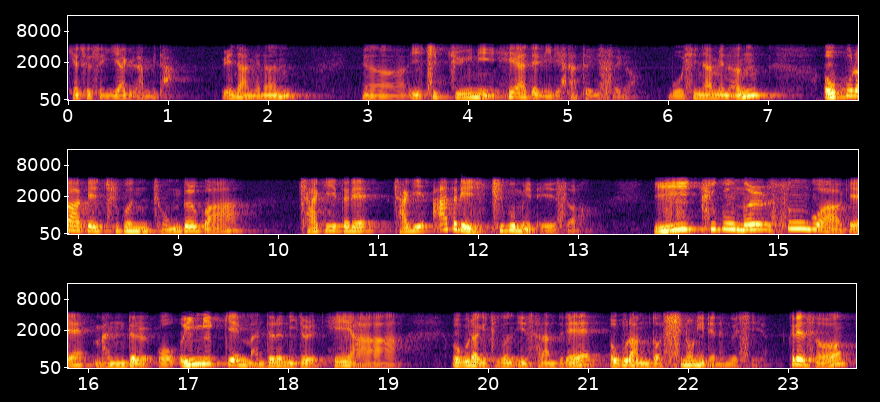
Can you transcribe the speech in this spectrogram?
계속해서 이야기를 합니다. 왜냐하면은 어, 이 집주인이 해야 될 일이 하나 더 있어요. 무엇이냐면은 억울하게 죽은 종들과 자기들의 자기 아들의 죽음에 대해서 이 죽음을 숭고하게 만들고 의미 있게 만드는 일을 해야 억울하게 죽은 이 사람들의 억울함도 신혼이 되는 것이에요. 그래서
